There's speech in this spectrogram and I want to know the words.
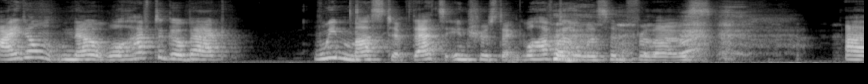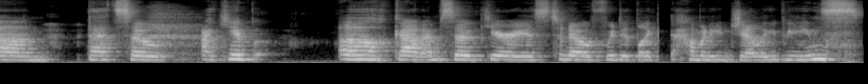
I don't know. We'll have to go back. We must have. That's interesting. We'll have to listen for those. Um, that's so I can't. Oh God, I'm so curious to know if we did like how many jelly beans.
